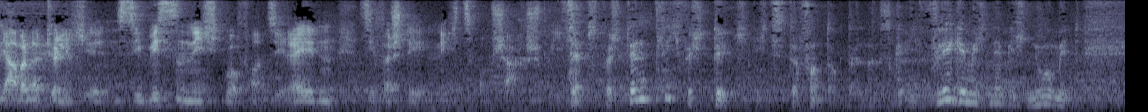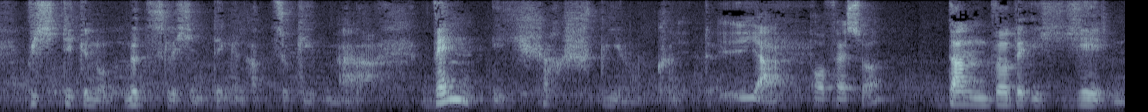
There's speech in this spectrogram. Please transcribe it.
Ja, aber natürlich, äh, Sie wissen nicht, wovon Sie reden. Sie verstehen nichts vom Schachspiel. Selbstverständlich verstehe ich nichts davon, Dr. Lasker. Ich pflege mich nämlich nur mit wichtigen und nützlichen Dingen abzugeben. Ah. Wenn ich Schach spielen könnte, Ja, Professor? dann würde ich jeden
